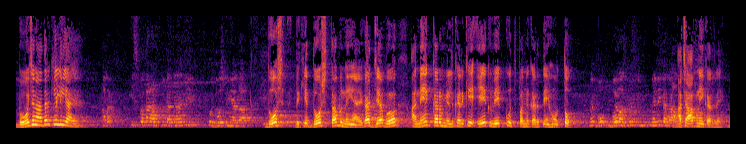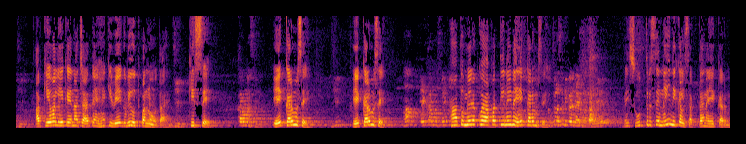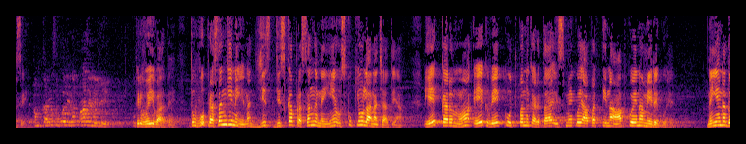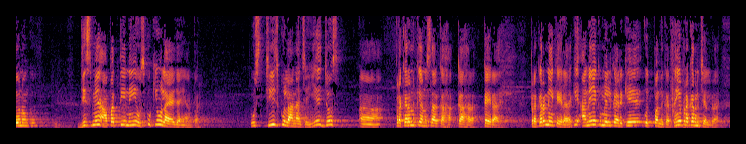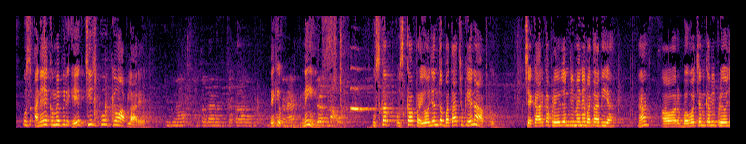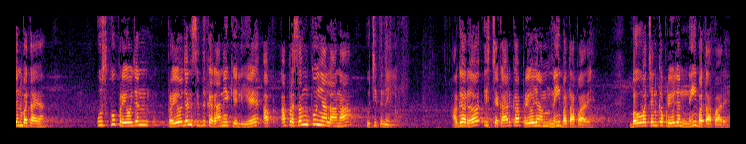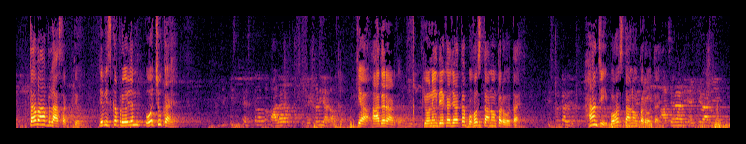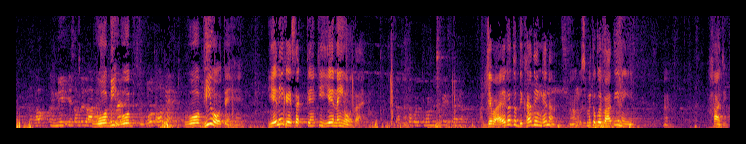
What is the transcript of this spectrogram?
बहुवचन आदर के लिए आया है। अगर इस प्रकार अर्थ भी करते हैं कि कोई दोष नहीं आता। दोष देखिए दोष तब नहीं आएगा जब अनेक कर्म मिलकर के एक वेग को उत्पन्न करते हो तो। मैं वो, वो मैं नहीं कर रहा अच्छा आप नहीं कर रहे आप केवल ये कहना चाहते हैं कि वेग भी उत्पन्न होता है। किससे? कर्म से। एक कर्म से। एक कर्म से। हाँ, एक कर्म से। हाँ तो मेरा कोई आपत्ति नहीं ना एक कर्म से। सूत्र से निकल जाएगा नहीं सूत्र से नहीं निकल सकता ना एक कर्म से। हम कर्म से बोलिए ना पाँच ले लिए। फिर वही बात है। तो वो प्रसंग ही नहीं है ना जिस जिसका प्रसंग नहीं है उसको क्यों लाना चाहते हैं आप? एक कर्म एक वेग को उत्पन्न करता है इसमें कोई आपत्ति ना आपको है ना मेरे को है। नहीं है ना दोनों को? जिसमें आपत्ति नहीं है उसको क्यों लाया जाए यहाँ पर? उस चीज़ को लाना चाहिए जो प्रकरण के अनुसार कहा, कहा कह रहा है। प्रकरण ये कह रहा है कि अनेक मिलकर के उत्पन्न करते हैं ये प्रकरण चल रहा है। उस अनेक में फिर एक चीज़ को क्यों आप ला रहे हो? देखिए नहीं उसका उसका प्रयोजन तो बता चुके हैं ना आपको। चकार का प्रयोजन भी मैंने बता दिया हा? और बहुवचन का भी प्रयोजन बताया। उसको प्रयोजन प्रयोजन सिद्ध कराने के लिए अप, अप्रसंग को यहाँ लाना उचित नहीं है। अगर इस चकार का प्रयोजन हम नहीं बता पा रहे, बहुवचन का प्रयोजन नहीं बता पा रहे, तब आप ला सकते हो। जब इसका प्रयोजन हो चुका है। इस तो क्या आदरार्थ क्यों नहीं देखा जाता? बहुत स्थानों पर होता है। हाँ जी, बहुत स्थानों पर होता है। वो भी, वो वो भी होते हैं। ये नहीं कह सकते हैं कि ये नहीं होता है। जब आएगा तो दिखा देंगे ना। हाँ उसमें तो कोई बात ही नहीं है। हाँ, हाँ जी।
